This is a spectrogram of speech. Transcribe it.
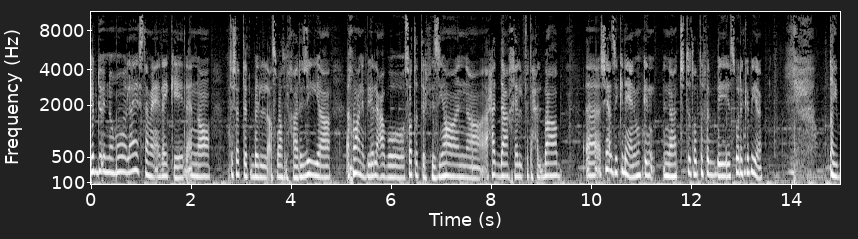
يبدو إنه هو لا يستمع إليك لأنه متشتت بالأصوات الخارجية اخواني بيلعبوا صوت التلفزيون أحد داخل فتح الباب أشياء زي كذا يعني ممكن إنها تشتت الطفل بصورة كبيرة. طيب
